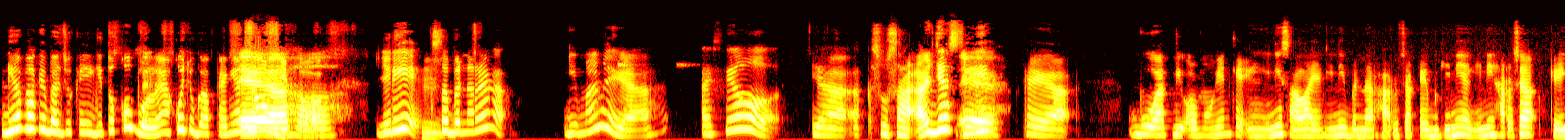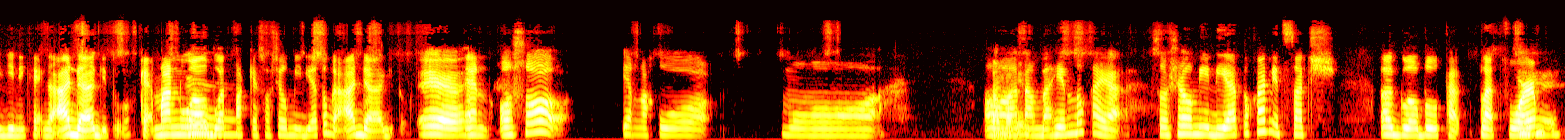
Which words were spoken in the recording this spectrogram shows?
dia pakai baju kayak gitu kok boleh aku juga pengen Iya, dong gitu heeh. jadi Hmm. sebenarnya gimana ya I feel ya susah aja sih Iya. kayak buat diomongin kayak yang ini salah yang ini benar harusnya kayak begini yang ini harusnya kayak gini kayak nggak ada gitu kayak manual Hmm. buat pakai sosial media tuh nggak ada gitu Iya. and also yang aku mau oh, Tambahin. tambahin tuh kayak social media tuh kan it's such a global platform Mhm.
